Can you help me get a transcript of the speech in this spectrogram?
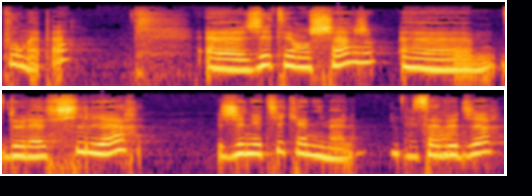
pour ma part, euh, j'étais en charge euh, de la filière génétique animale. Ça veut dire,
